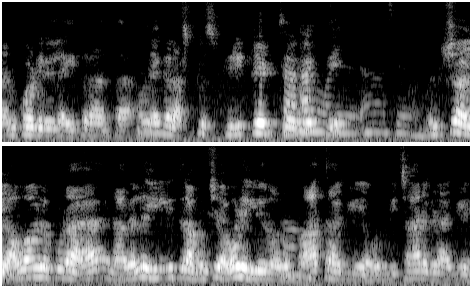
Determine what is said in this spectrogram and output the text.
ಅನ್ಕೊಂಡಿರ್ಲಿಲ್ಲ ಈ ತರ ಅಂತ. ಅವ್ರು ಯಾಕಂದ್ರೆ ಅಷ್ಟು ಸ್ಪಿರಿಟೆಡ್ ವ್ಯಕ್ತಿ. ಮನುಷ್ಯ ಯಾವಾಗ್ಲೂ ಕೂಡ ನಾವೆಲ್ಲ ಇಲ್ಲಿದ್ರೆ ಆ ಮನುಷ್ಯ ಯಾವಾಗ ಇಲ್ಲಿರೋ ಅವ್ರ ಮಾತಾಗ್ಲಿ ಅವ್ರ ವಿಚಾರಗಳಾಗ್ಲಿ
